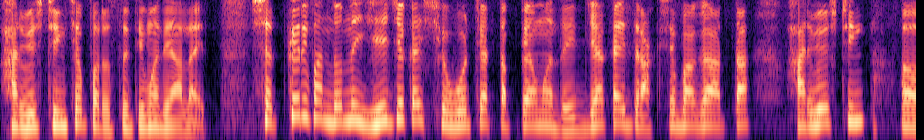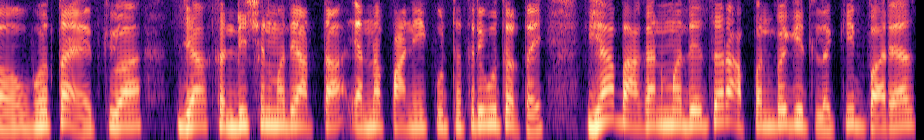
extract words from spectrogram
हार्वेस्टिंगच्या परिस्थितीमध्ये आला आहे. शेतकरी बांधवांना हे जे काही शेवटच्या टप्प्यामध्ये ज्या काही द्राक्ष बागा आता हार्वेस्टिंग होत आहेत किंवा ज्या कंडिशनमध्ये आता यांना पाणी कुठंतरी उतरत आहे ह्या बागांमध्ये जर आपण बघितलं की बऱ्याच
